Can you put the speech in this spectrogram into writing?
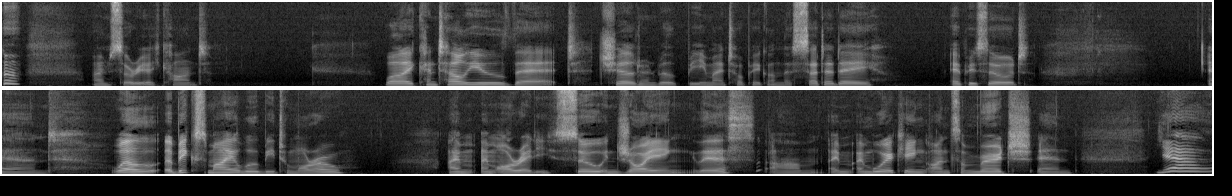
I'm sorry, I can't. Well, I can tell you that children will be my topic on the Saturday episode. And well, a big smile will be tomorrow. I'm I'm already so enjoying this. Um, I'm I'm working on some merch and yeah.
